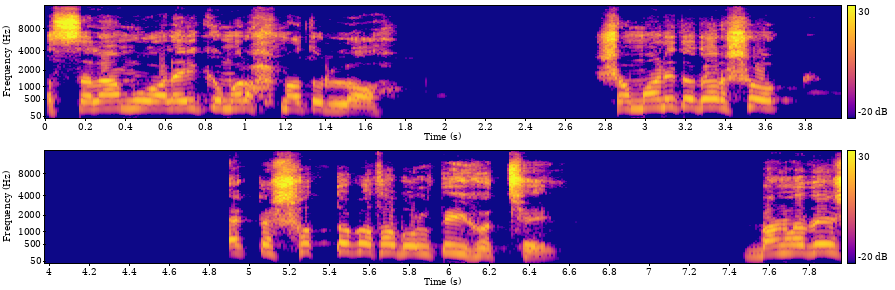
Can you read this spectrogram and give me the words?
আসসালামু আলাইকুম রহমতুল্লাহ। সম্মানিত দর্শক, একটা সত্য কথা বলতেই হচ্ছে। বাংলাদেশ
